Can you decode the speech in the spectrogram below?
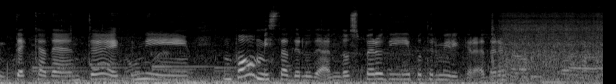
decadente e quindi un po' mi sta deludendo. Spero di potermi ricredere.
